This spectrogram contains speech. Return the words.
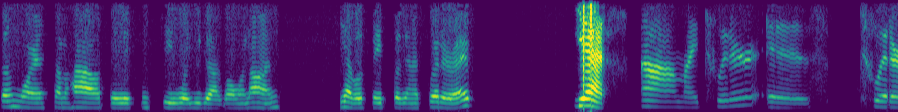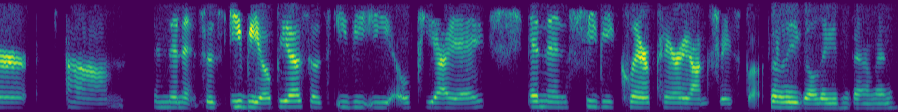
somewhere somehow so they can see what you got going on. You have a Facebook and a Twitter, right? Yes. Um, my Twitter is Twitter, um, and then it says Ebeopia, so it's E B E O P I A, and then Phoebe Claire Perry on Facebook. So there you go, ladies and gentlemen.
